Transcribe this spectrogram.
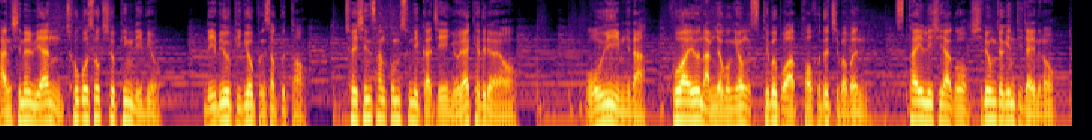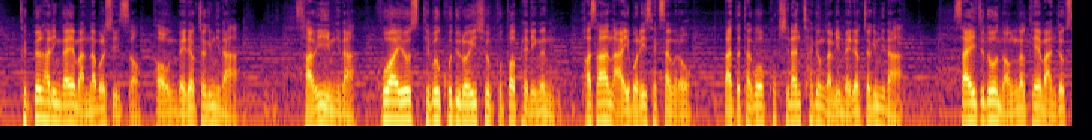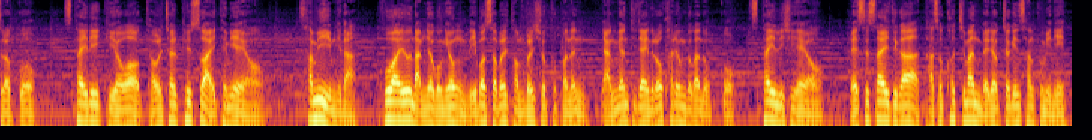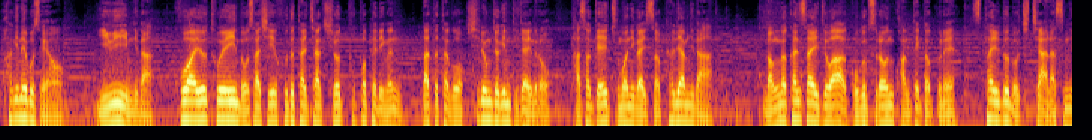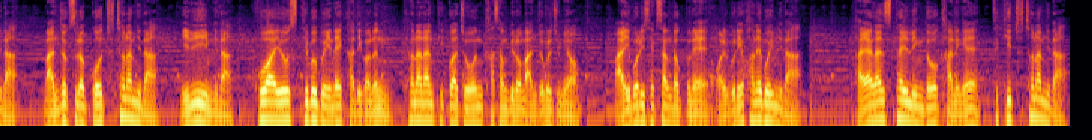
당신을 위한 초고속 쇼핑 리뷰, 리뷰 비교 분석부터 최신 상품 순위까지 요약해드려요. 5위입니다. 후아유 남녀공용 스티브 보아 퍼 후드 집업은 스타일리시하고 실용적인 디자인으로 특별 할인가에 만나볼 수 있어 더욱 매력적입니다. 4위입니다. 후아유 스티브 코듀로이 쇼푸퍼 패딩은 화사한 아이보리 색상으로 따뜻하고 폭신한 착용감이 매력적입니다. 사이즈도 넉넉해 만족스럽고 스타일이 귀여워 겨울철 필수 아이템이에요. 3위입니다. 후아유 남녀공용 리버서블 덤블 쇼푸퍼는 양면 디자인으로 활용도가 높고 스타일리시해요. S 사이즈가 다소 컸지만 매력적인 상품이니 확인해보세요. 2위입니다. 후아유 투웨이 노사시 후드 탈착 숏 푸퍼 패딩은 따뜻하고 실용적인 디자인으로 5개의 주머니가 있어 편리합니다. 넉넉한 사이즈와 고급스러운 광택 덕분에 스타일도 놓치지 않았습니다. 만족스럽고 추천합니다. 1위입니다. 후아유 스티브 브인의 카디건은 편안한 핏과 좋은 가성비로 만족을 주며 아이보리 색상 덕분에 얼굴이 환해 보입니다. 다양한 스타일링도 가능해 특히 추천합니다.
